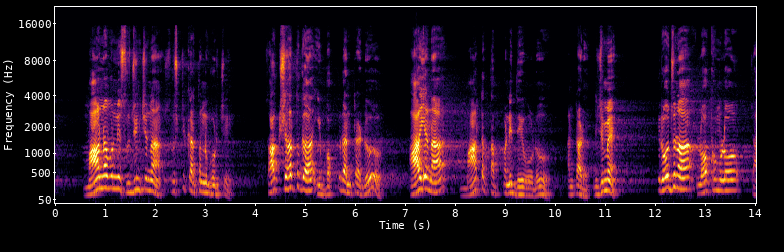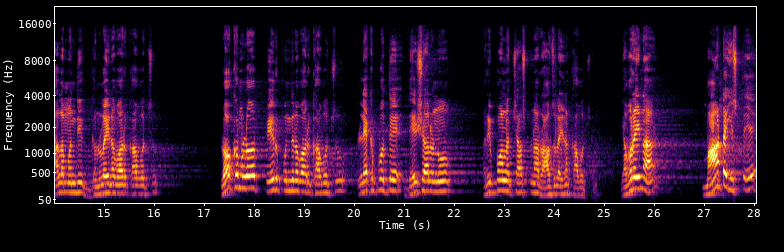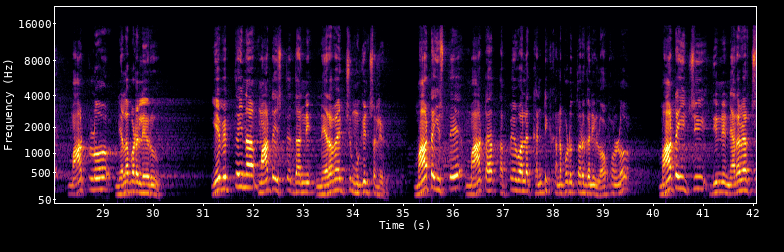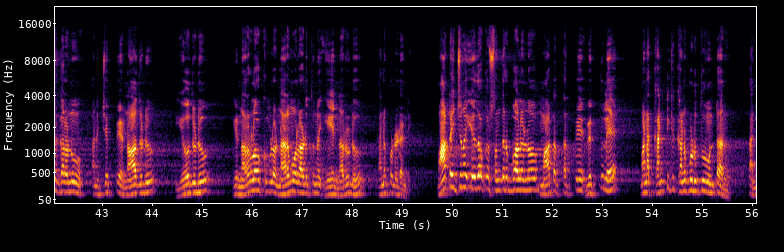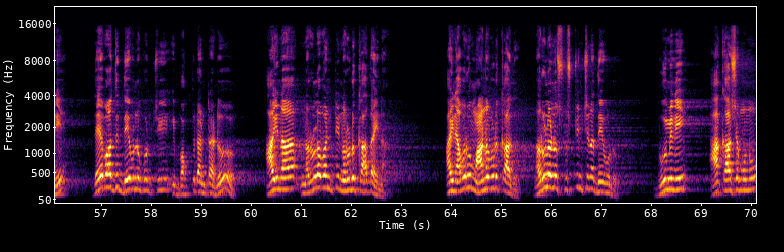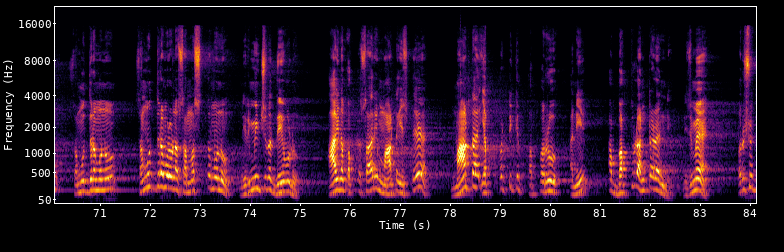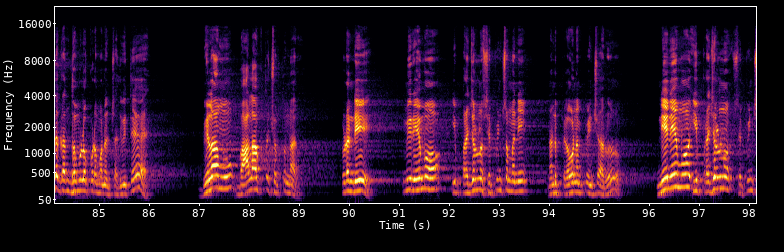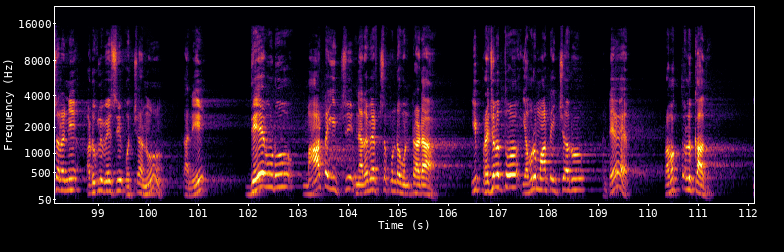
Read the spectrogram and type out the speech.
మానవుణ్ణి సృజించిన సృష్టికర్తను గూర్చి సాక్షాత్తుగా ఈ భక్తుడు అంటాడు ఆయన మాట తప్పని దేవుడు అంటాడు. నిజమే. ఈ రోజున లోకంలో చాలామంది గనులైన వారు కావచ్చు లోకంలో పేరు పొందిన వారు కావచ్చు లేకపోతే దేశాలను పరిపాలన చేస్తున్న రాజులైనా కావచ్చు. ఎవరైనా మాట ఇస్తే మాటలో నిలబడలేరు. ఏ వ్యక్తి అయినా మాట ఇస్తే దాన్ని నెరవేర్చి ముగించలేడు. మాట ఇస్తే మాట తప్పే వాళ్ళ కంటికి కనపడుతారు కానీ లోకంలో మాట ఇచ్చి దీన్ని నెరవేర్చగలను అని చెప్పే నాదుడు యోధుడు ఈ నరలోకంలో నరములాడుతున్న ఏ నరుడు కనపడడండి. మాట ఇచ్చిన ఏదో ఒక సందర్భాలలో మాట తప్పే వ్యక్తులే మన కంటికి కనపడుతూ ఉంటారు. కానీ దేవాది దేవుని గురించి ఈ భక్తుడు అంటాడు ఆయన నరుల వంటి నరుడు కాదు ఆయన. ఆయన ఎవరు మానవుడు కాదు నరులను సృష్టించిన దేవుడు. భూమిని ఆకాశమును సముద్రమును సముద్రములో ఉన్న సమస్తమును నిర్మించిన దేవుడు. ఆయన ఒక్కసారి మాట ఇస్తే మాట ఎప్పటికీ తప్పరు అని ఆ భక్తుడు అంటాడండి. నిజమే. పరిశుద్ధ గ్రంథములో కూడా మనం చదివితే బిలాము బాలాకుతో చెప్తున్నారు. చూడండి మీరేమో ఈ ప్రజలను శపించమని నన్ను పిలవనంపించారు. నేనేమో ఈ ప్రజలను శపించాలని అడుగులు వేసి వచ్చాను కానీ దేవుడు మాట ఇచ్చి నెరవేర్చకుండా ఉంటాడా? ఈ ప్రజలతో ఎవరు మాట ఇచ్చారు? అంటే ప్రవక్తలు కాదు.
